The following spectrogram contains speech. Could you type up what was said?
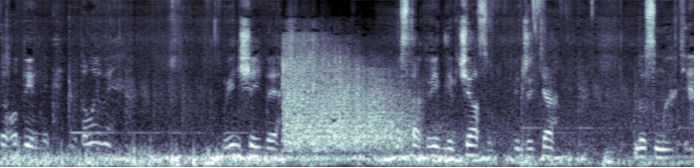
це годинник металевий. Він ще йде. Ось так відлік часу від життя до смерті.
